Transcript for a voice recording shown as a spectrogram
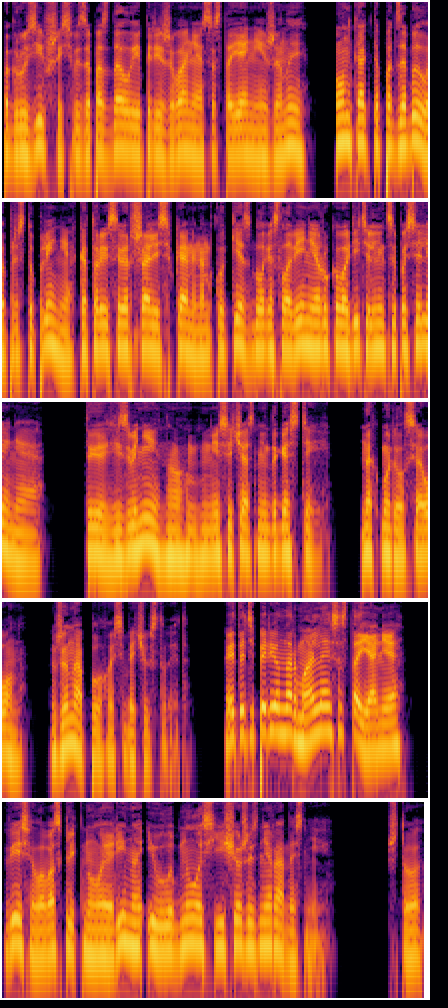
Погрузившись в запоздалые переживания о состоянии жены, он как-то подзабыл о преступлениях, которые совершались в каменном клыке с благословения руководительницы поселения. «Ты извини, но мне сейчас не до гостей», — нахмурился он. Жена плохо себя чувствует. «Это теперь ее нормальное состояние», — весело воскликнула Ирина и улыбнулась еще жизнерадостней. «Что?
